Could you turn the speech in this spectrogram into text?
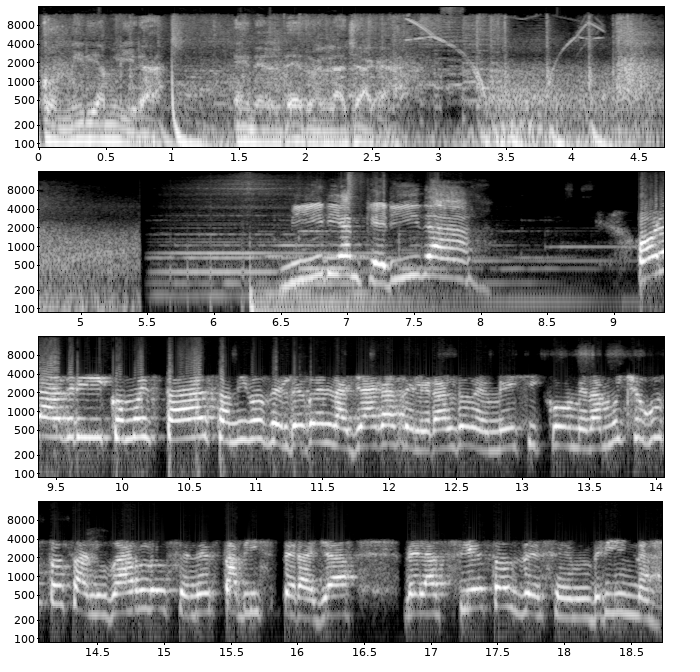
Con Miriam Lira. En el dedo en la llaga. Miriam, querida. Hola Adri, ¿cómo estás? Amigos del dedo en la llaga del Heraldo de México, me da mucho gusto saludarlos en esta víspera ya de las fiestas decembrinas.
